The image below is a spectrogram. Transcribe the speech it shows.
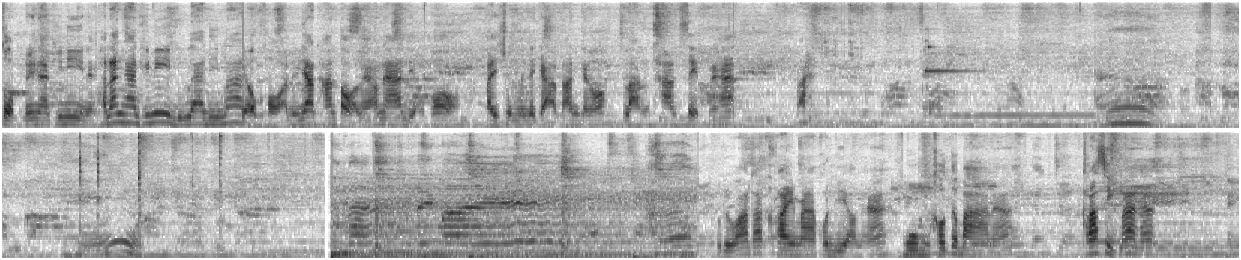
สดด้วยนะที่นี่นะพนักงานที่นี่ดูแลดีมาก เดี๋ยวขออนุญาตทานต่อแล้วนะ เดี๋ยวก็ไปชมบรรยากาศร้านกันเนาะหลังทานเสร็จนะฮะไป หรือว่าถ้าใครมาคนเดียวนะ มุมเคาน์เตอร์บาร์นะ คลาสสิกมากฮะนี่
